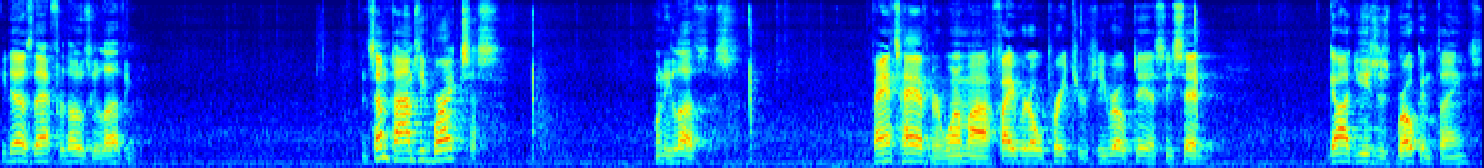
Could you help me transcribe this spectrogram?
He does that for those who love Him. And sometimes He breaks us when He loves us. Vance Havner, one of my favorite old preachers, he wrote this. He said, God uses broken things.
